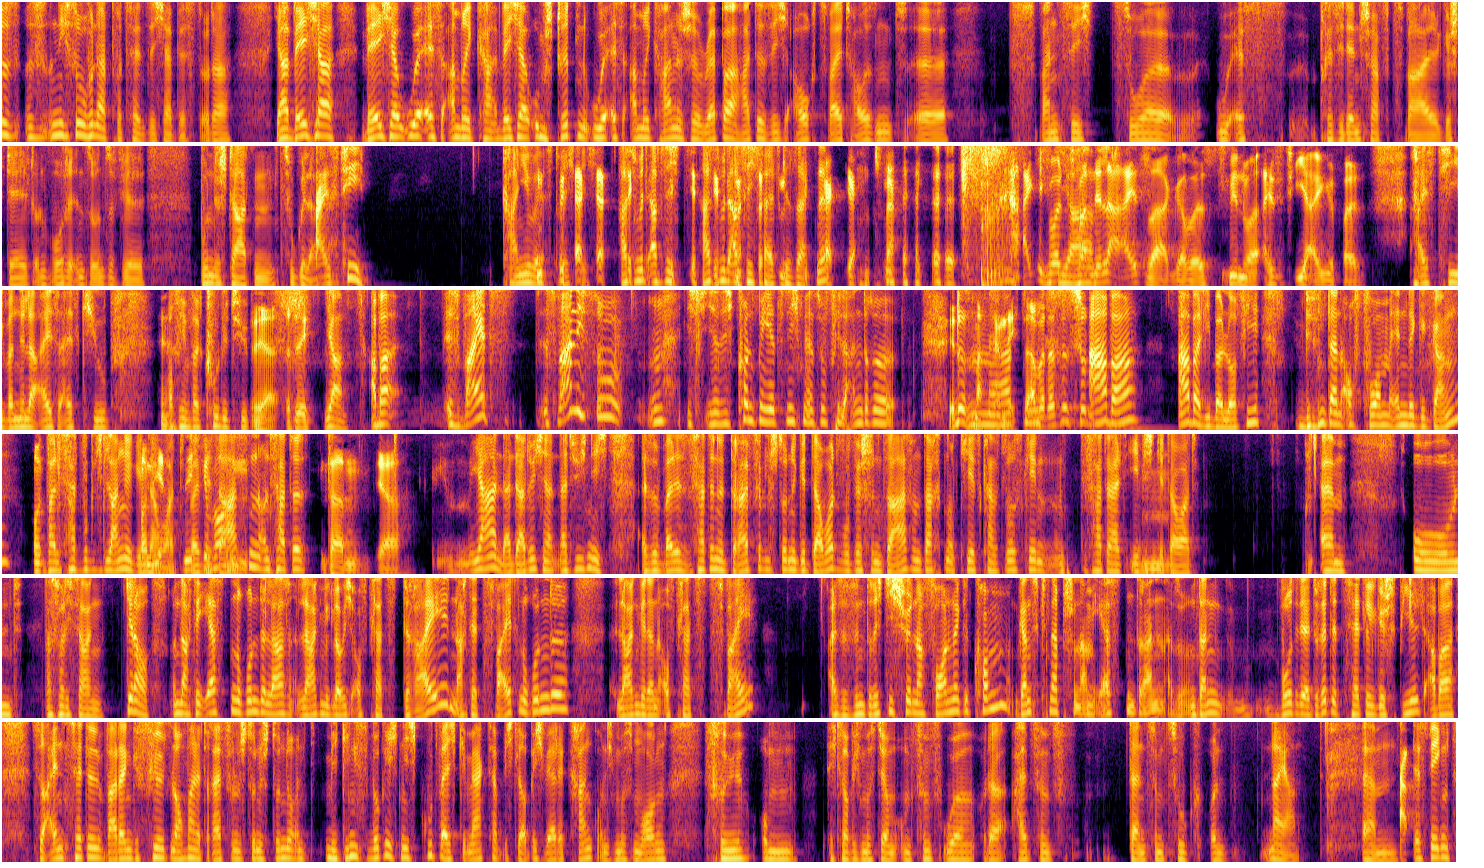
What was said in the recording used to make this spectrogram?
nicht so 100% sicher bist, oder? Ja, welcher, welcher US-Amerika, welcher umstritten US-amerikanische Rapper hatte sich auch 2020 zur US-Präsidentschaftswahl gestellt und wurde in so und so viel Bundesstaaten zugelassen? Ice-T. Kanye West, richtig. Hast du mit Absicht, hast du mit Absicht falsch gesagt, ne? Ja, klar. Eigentlich wollte Ja. ich Vanilla Eis sagen, aber es ist mir nur Ice-T eingefallen. Ice Tea, Vanilla Ice, Ice Cube. Auf jeden Fall coole Typen. Ja, richtig. Ja, aber es war jetzt, es war nicht so, ich, also ich konnte mir jetzt nicht mehr so viele andere Ja, das macht ja merken. nichts, aber das ist schon. Aber, aber lieber Loffi, wir sind dann auch vorm Ende gegangen, Und- weil es hat wirklich lange gedauert, weil wir gewonnen. saßen und es hatte, Dann, ja. Ja, na, dadurch na- natürlich nicht. Also, weil es, es hatte eine Dreiviertelstunde gedauert, wo wir schon saßen und dachten, okay, jetzt kann es losgehen. Und das hatte halt ewig gedauert. Ähm, und was soll ich sagen? Genau. Und nach der ersten Runde lagen wir, glaube ich, auf Platz drei. Nach der zweiten Runde lagen wir dann auf Platz zwei. Also sind richtig schön nach vorne gekommen, ganz knapp schon am ersten dran. Also und dann wurde der dritte Zettel gespielt, aber so ein Zettel war dann gefühlt noch mal eine Dreiviertelstunde, Stunde und mir ging es wirklich nicht gut, weil ich gemerkt habe, ich glaube, ich werde krank und ich muss morgen früh um, ich glaube, ich musste um, um 5 Uhr oder halb fünf dann zum Zug und naja. Ähm, deswegen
